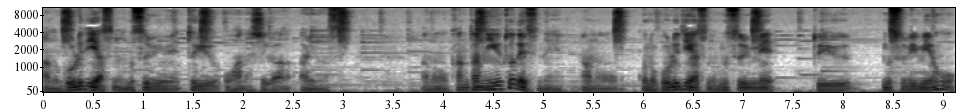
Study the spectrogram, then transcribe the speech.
あのゴルディアスの結び目というお話があります。あの簡単に言うとですねあのこのゴルディアスの結び目という結び目を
